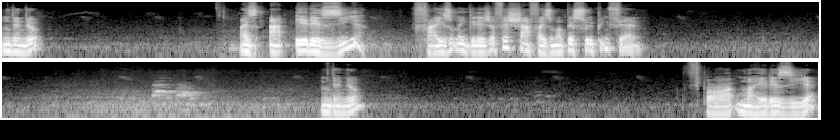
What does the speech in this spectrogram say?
Entendeu? Mas a heresia faz uma igreja fechar, faz uma pessoa ir para o inferno. Entendeu? Uma heresia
